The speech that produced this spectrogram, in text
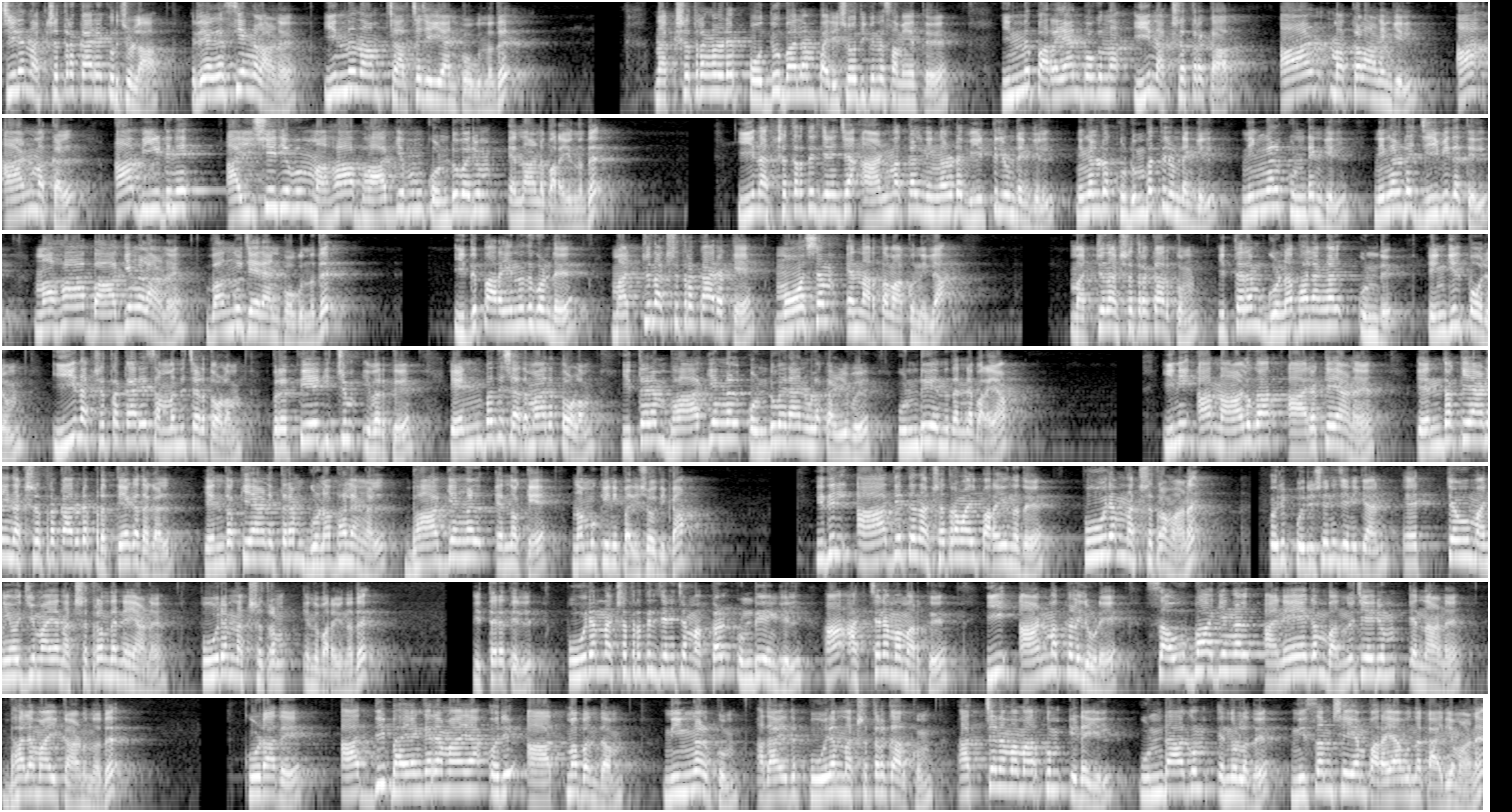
ചില നക്ഷത്രക്കാരെക്കുറിച്ചുള്ള രഹസ്യങ്ങളാണ് ഇന്ന് നാം ചർച്ച ചെയ്യാൻ പോകുന്നത്. നക്ഷത്രങ്ങളുടെ പൊതുഫലം പരിശോധിക്കുന്ന സമയത്ത് ഇന്ന് പറയാൻ പോകുന്ന ഈ നക്ഷത്രക്കാർ ആൺമക്കളാണെങ്കിൽ ആ ആൺമക്കൾ ആ വീടിന് ഐശ്വര്യവും മഹാഭാഗ്യവും കൊണ്ടുവരും എന്നാണ് പറയുന്നത്. ഈ നക്ഷത്രത്തിൽ ജനിച്ച ആൺമക്കൾ നിങ്ങളുടെ വീട്ടിലുണ്ടെങ്കിൽ നിങ്ങളുടെ കുടുംബത്തിലുണ്ടെങ്കിൽ നിങ്ങൾക്കുണ്ടെങ്കിൽ നിങ്ങളുടെ ജീവിതത്തിൽ മഹാഭാഗ്യങ്ങളാണ് വന്നു ചേരാൻ പോകുന്നത്. ഇത് പറയുന്നത് കൊണ്ട് മറ്റു നക്ഷത്രക്കാരൊക്കെ മോശം എന്നർത്ഥമാക്കുന്നില്ല. മറ്റു നക്ഷത്രക്കാർക്കും ഇത്തരം ഗുണഫലങ്ങൾ ഉണ്ട്. എങ്കിൽ പോലും ഈ നക്ഷത്രക്കാരെ സംബന്ധിച്ചിടത്തോളം പ്രത്യേകിച്ചും ഇവർക്ക് എൺപത് ശതമാനത്തോളം ഇത്തരം ഭാഗ്യങ്ങൾ കൊണ്ടുവരാനുള്ള കഴിവ് ഉണ്ട് എന്ന് തന്നെ പറയാം. ഇനി ആ നാളുകാർ ആരൊക്കെയാണ്? എന്തൊക്കെയാണ് ഈ നക്ഷത്രക്കാരുടെ പ്രത്യേകതകൾ? എന്തൊക്കെയാണ് ഇത്തരം ഗുണഫലങ്ങൾ ഭാഗ്യങ്ങൾ എന്നൊക്കെ നമുക്കിനി പരിശോധിക്കാം. ഇതിൽ ആദ്യത്തെ നക്ഷത്രമായി പറയുന്നത് പൂരം നക്ഷത്രമാണ്. ഒരു പുരുഷന് ജനിക്കാൻ ഏറ്റവും അനുയോജ്യമായ നക്ഷത്രം തന്നെയാണ് പൂരം നക്ഷത്രം എന്ന് പറയുന്നത്. ഇത്തരത്തിൽ പൂരം നക്ഷത്രത്തിൽ ജനിച്ച മക്കൾ ഉണ്ട് എങ്കിൽ ആ അച്ഛനമ്മമാർക്ക് ഈ ആൺമക്കളിലൂടെ സൗഭാഗ്യങ്ങൾ അനേകം വന്നു ചേരും എന്നാണ് ഫലമായി കാണുന്നത്. കൂടാതെ അതിഭയങ്കരമായ ഒരു ആത്മബന്ധം നിങ്ങൾക്കും അതായത് പൂരം നക്ഷത്രക്കാർക്കും അച്ഛനമ്മമാർക്കും ഇടയിൽ ഉണ്ടാകും എന്നുള്ളത് നിസ്സംശയം പറയാവുന്ന കാര്യമാണ്.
